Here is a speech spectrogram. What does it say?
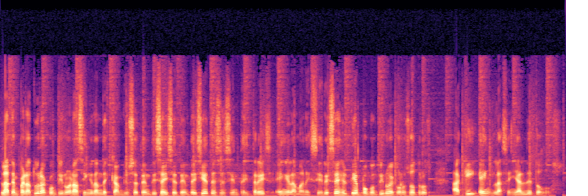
la temperatura continuará sin grandes cambios, 76, 77, 63 en el amanecer. Ese es el tiempo, continúe con nosotros aquí en La Señal de Todos.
